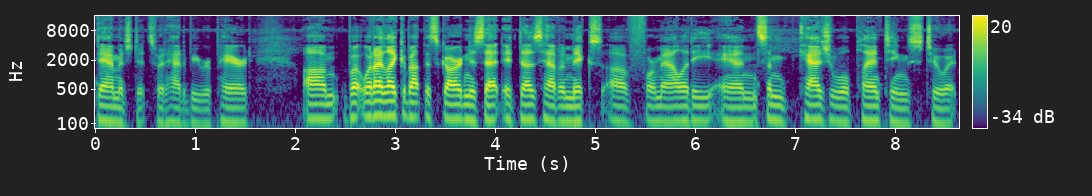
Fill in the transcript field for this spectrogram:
damaged it, so it had to be repaired. Um, but what I like about this garden is that it does have a mix of formality and some casual plantings to it.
